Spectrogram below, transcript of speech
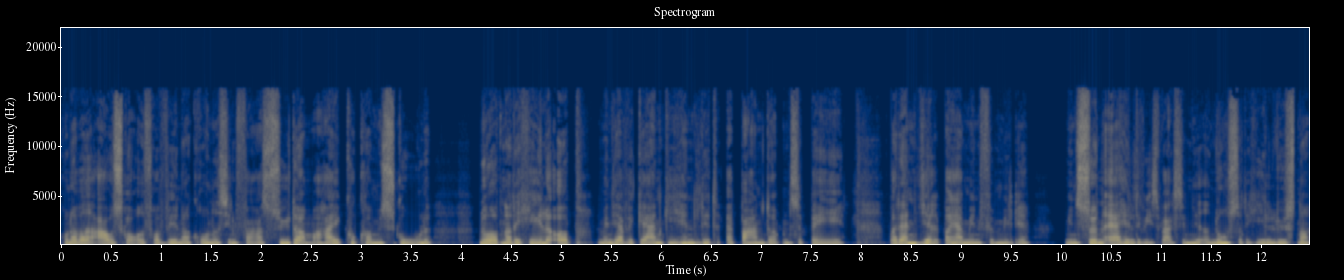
Hun har været afskåret fra venner grundet sin fars sygdom og har ikke kunne komme i skole. Nu åbner det hele op, men jeg vil gerne give hende lidt af barndommen tilbage. Hvordan hjælper jeg min familie? Min søn er heldigvis vaccineret nu, så det hele lysner.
